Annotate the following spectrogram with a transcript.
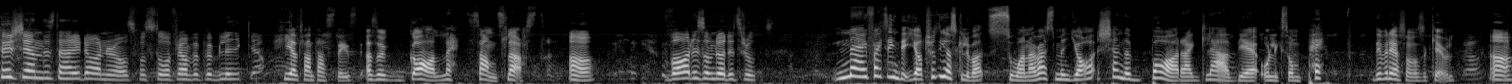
Hur kändes det här idag nu då, att få stå framför publiken? Helt fantastiskt. Alltså galet sanslöst. Ja. Var det som du hade trott? Nej, faktiskt inte. Jag trodde jag skulle vara så nervös men jag kände bara glädje och liksom pepp. Det var det som var så kul. Ja.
